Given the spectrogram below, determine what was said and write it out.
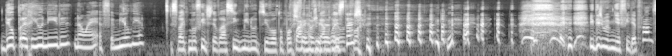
deu para reunir, não é? A família. Se bem que o meu filho esteve lá 5 minutos e voltou para o Pois quarto para jogar Playstation. E diz-me a minha filha: pronto,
